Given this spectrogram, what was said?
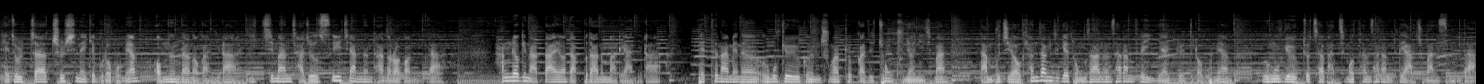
대졸자 출신에게 물어보면 없는 단어가 아니라 있지만 자주 쓰이지 않는 단어라고 합니다. 학력이 낮다 하여 나쁘다는 말이 아니라 베트남에는 의무교육은 중학교까지 총 9년이지만 남부지역 현장직에 동사하는 사람들의 이야기를 들어보면 의무교육조차 받지 못한 사람들이 아주 많습니다.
